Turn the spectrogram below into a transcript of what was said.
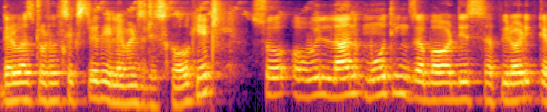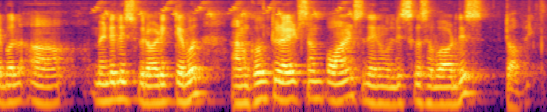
there was total 63 elements discovered. Okay so uh, we'll learn more things about this uh, periodic table uh, mendeleev's periodic table i'm going to write some points then we'll discuss about this topic.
